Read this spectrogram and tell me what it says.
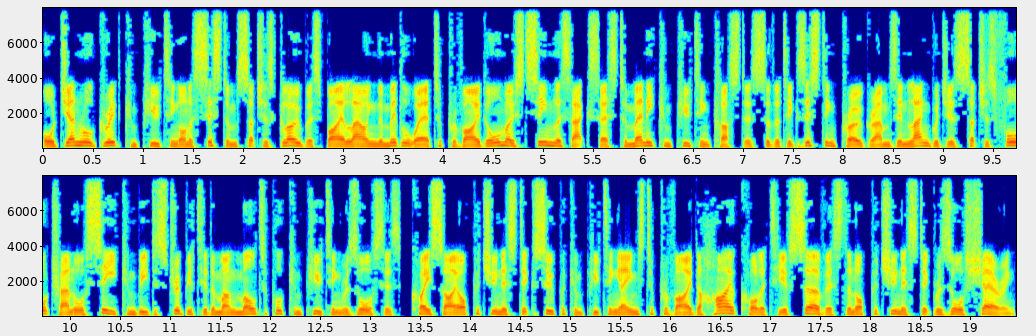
or general grid computing on a system such as Globus by allowing the middleware to provide almost seamless access to many computing clusters so that existing programs in languages such as Fortran or C can be distributed among multiple computing resources. Quasi-opportunistic supercomputing aims to provide a higher quality of service than opportunistic resource sharing.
